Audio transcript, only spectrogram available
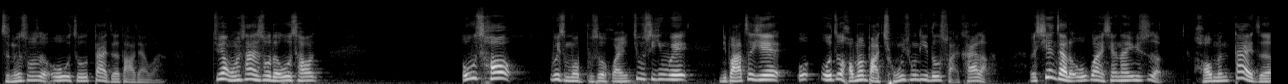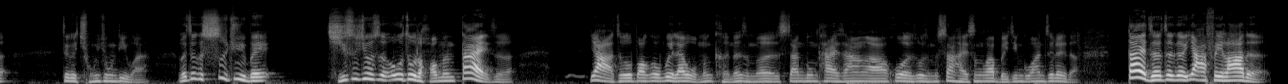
只能说是欧洲带着大家玩。就像我们上次说的欧超，欧超为什么不受欢迎，就是因为你把这些欧欧洲豪门把穷兄弟都甩开了，而现在的欧冠相当于是豪门带着这个穷兄弟玩，而这个世俱杯其实就是欧洲的豪门带着亚洲，包括未来我们可能什么山东泰山啊，或者说什么上海申花、北京国安之类的，带着这个亚非拉的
